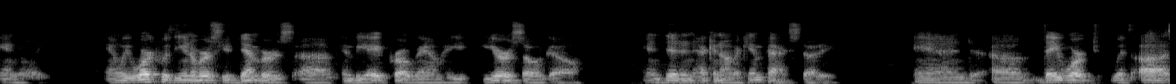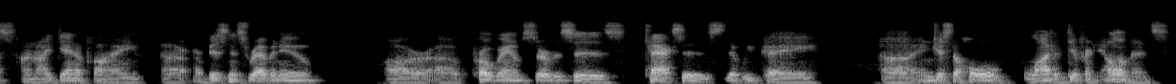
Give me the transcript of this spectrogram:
annually. And we worked with the University of Denver's uh, MBA program a year or so ago and did an economic impact study. And uh, they worked with us on identifying our business revenue, our program services, taxes that we pay, and just a whole lot of different elements.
